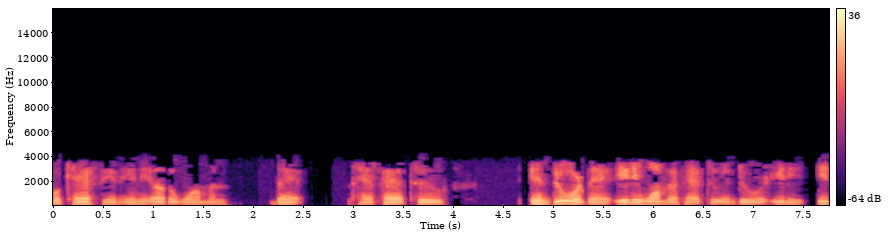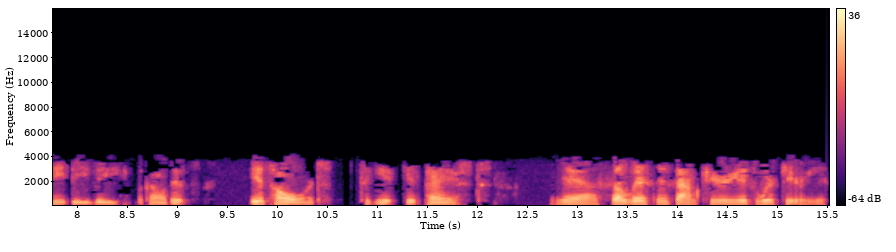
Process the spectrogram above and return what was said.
for Cassie and any other woman that has had to endure that. Any woman that's had to endure any any DV because it's it's hard to get get past. Yeah. So listeners, I'm curious. We're curious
